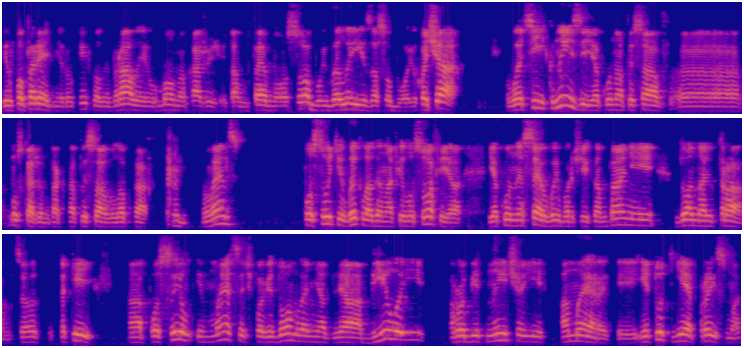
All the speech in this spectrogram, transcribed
і в попередні роки, коли брали, умовно кажучи, там певну особу і вели її за собою. Хоча в оцій книзі, яку написав, е, ну скажімо так, написав в лапках Венс, по суті, викладена філософія, яку несе в виборчій кампанії Дональд Трамп. Це такий посил і меседж повідомлення для білої робітничої Америки. І тут є присмак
